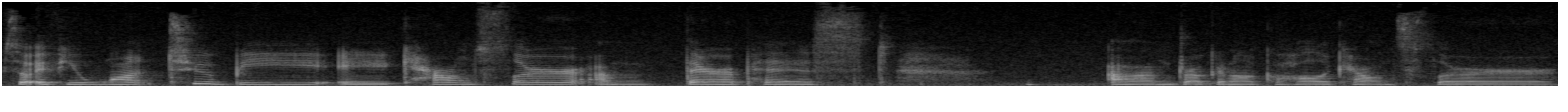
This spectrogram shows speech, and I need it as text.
so if you want to be a counselor um therapist um drug and alcohol counselor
